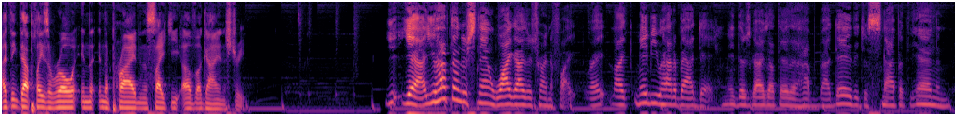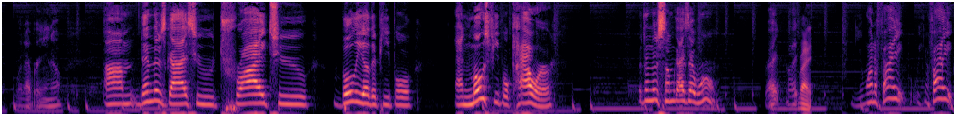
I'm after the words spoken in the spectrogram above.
I think that plays a role in the in the pride and the psyche of a guy in the street. You, yeah, you have to understand why guys are trying to fight, right? Like maybe you had a bad day. Maybe there's guys out there that have a bad day. They just snap at the end and whatever, you know. Um, then there's guys who try to bully other people, and most people cower. But then there's some guys that won't, right? Like Right. you want to fight, we can fight.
